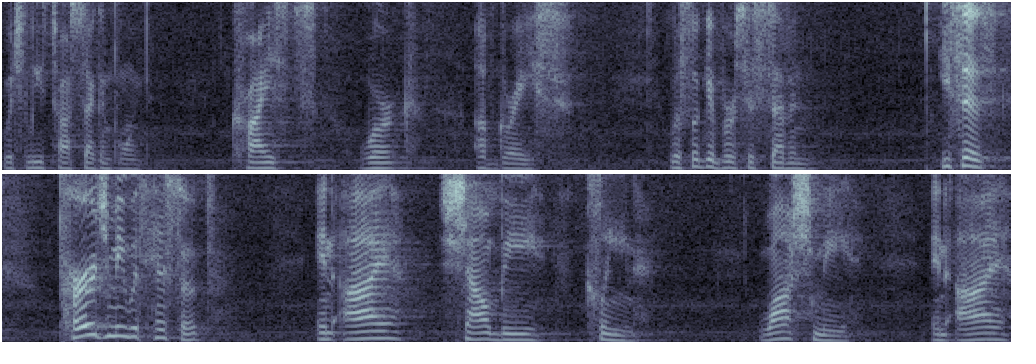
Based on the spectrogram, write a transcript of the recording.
which leads to our second point Christ's work of grace. Let's look at verses 7. He says, Purge me with hyssop, and I shall be clean. Wash me, and I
